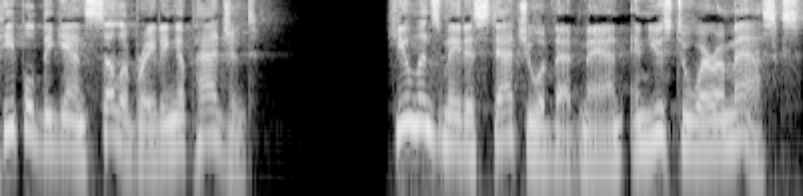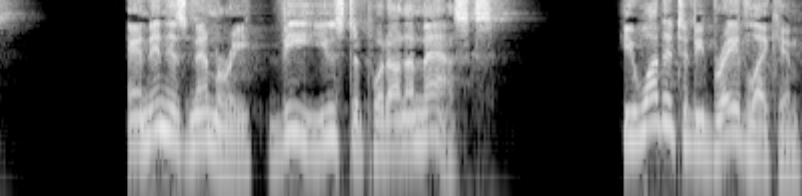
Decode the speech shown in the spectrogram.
people began celebrating a pageant. Humans made a statue of that man and used to wear a masks. And in his memory, V used to put on a masks. He wanted to be brave like him,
